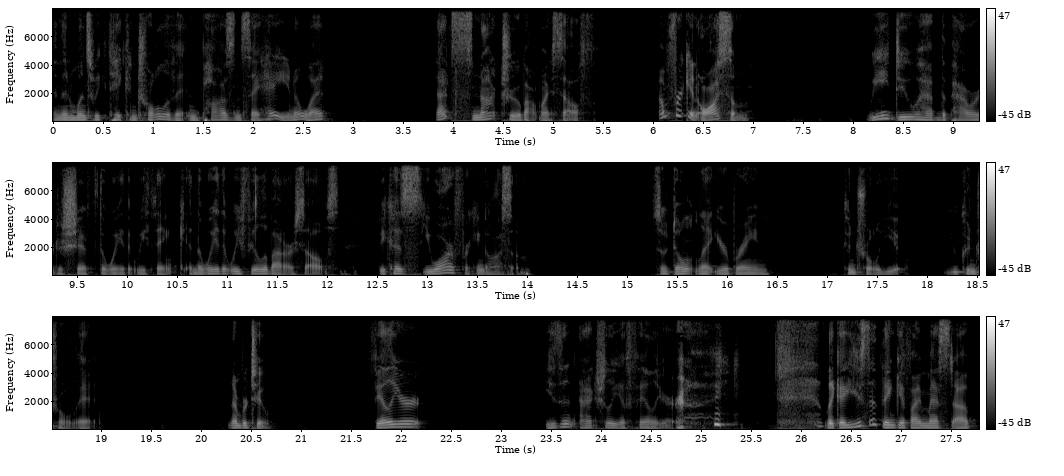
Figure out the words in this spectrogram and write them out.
And then once we take control of it and pause and say, hey, you know what? That's not true about myself. I'm freaking awesome we do have the power to shift the way that we think and the way that we feel about ourselves because you are freaking awesome. So don't let your brain control you. You control it. Number two, failure isn't actually a failure. like I used to think if I messed up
